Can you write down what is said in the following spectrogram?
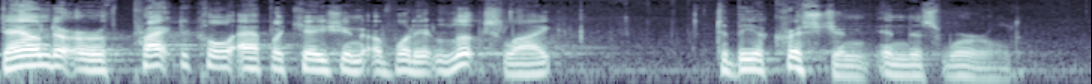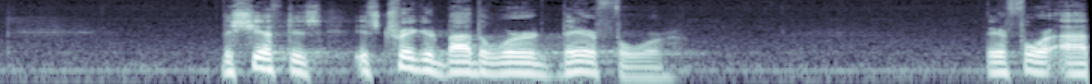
down to earth, practical application of what it looks like to be a Christian in this world. The shift is, is triggered by the word therefore. Therefore, I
